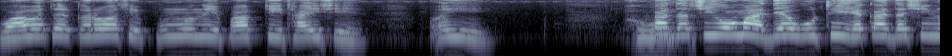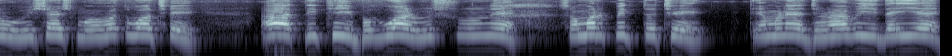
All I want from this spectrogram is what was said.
વાવેતર કરવાથી પુણ્યની પ્રાપ્તિ થાય છે. અહીં એકાદશીઓમાં દેવ ઉઠી એકાદશીનું વિશેષ મહત્વ છે. આ તિથિ ભગવાન વિષ્ણુને સમર્પિત છે. તેમણે જણાવી દઈએ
